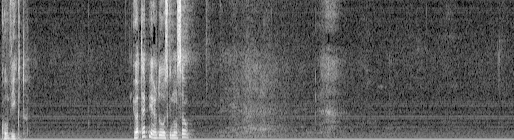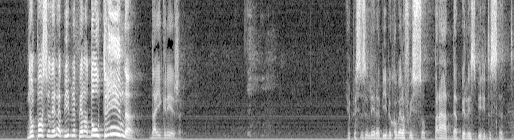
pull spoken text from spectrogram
Convicto. Eu até perdoo os que não são. Não posso ler a Bíblia pela doutrina da igreja. Eu preciso ler a Bíblia como ela foi soprada pelo Espírito Santo.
